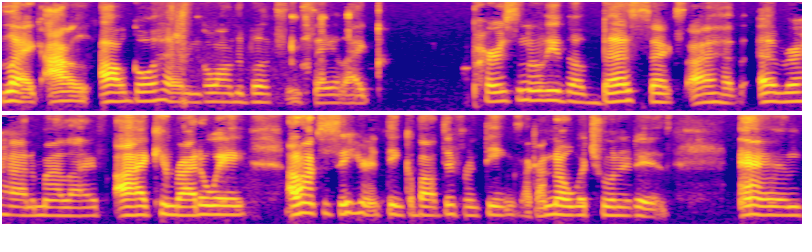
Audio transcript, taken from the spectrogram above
Like I'll I'll go ahead and go on the books and say like personally the best sex I have ever had in my life. I can right away I don't have to sit here and think about different things. Like I know which one it is. And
